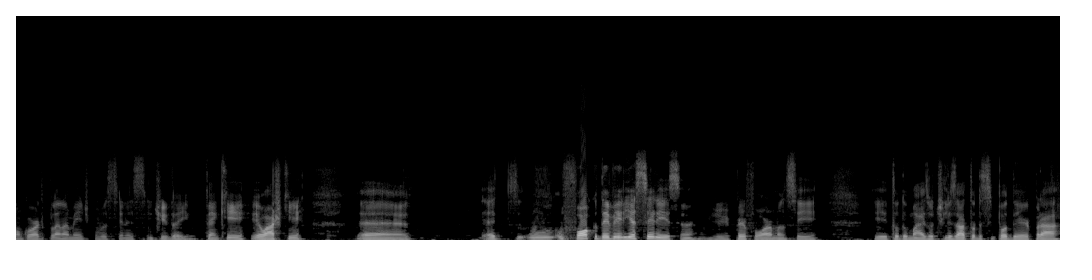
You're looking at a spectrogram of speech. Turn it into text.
Concordo plenamente com você nesse sentido aí. Tem que, eu acho que é, é, o, o foco deveria ser esse, né? De performance e, e tudo mais. Utilizar todo esse poder para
